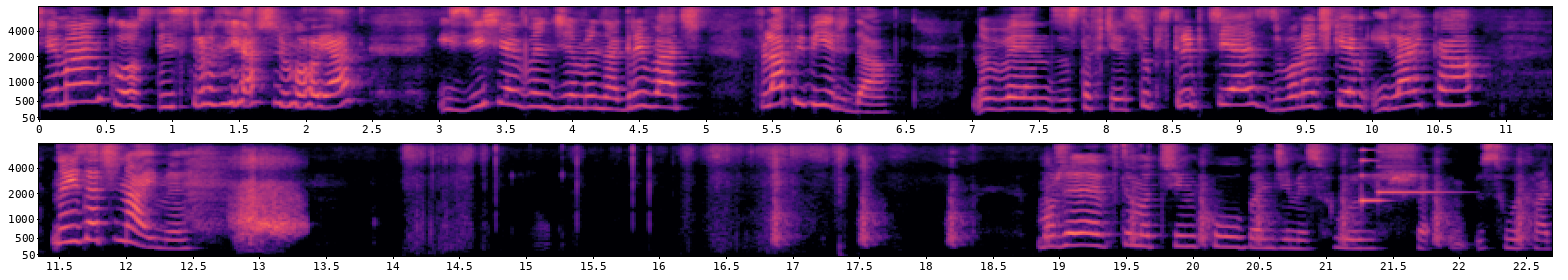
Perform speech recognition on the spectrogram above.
Siemanko, z tej strony ja Szymojat i dzisiaj będziemy nagrywać Flappy Birda. No więc zostawcie subskrypcję z dzwoneczkiem i lajka. No i zaczynajmy. Może w tym odcinku będzie mnie słysze, słychać.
